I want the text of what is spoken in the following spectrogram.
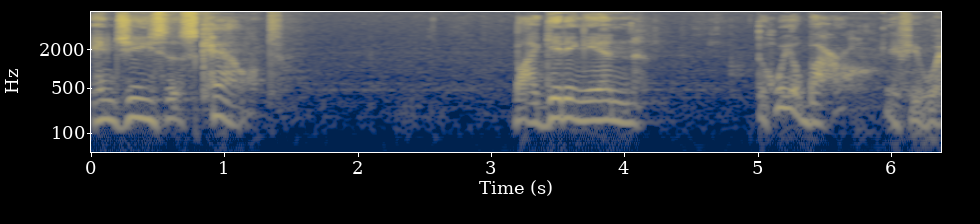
in Jesus count by getting in the wheelbarrow, if you will.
